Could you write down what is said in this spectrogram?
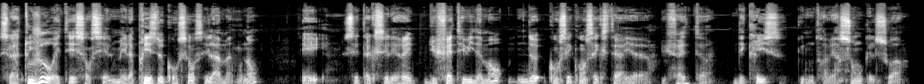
Cela a toujours été essentiel, mais la prise de conscience est là maintenant, et s'est accéléré du fait évidemment de conséquences extérieures, du fait des crises que nous traversons, qu'elles soient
